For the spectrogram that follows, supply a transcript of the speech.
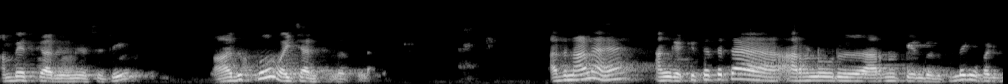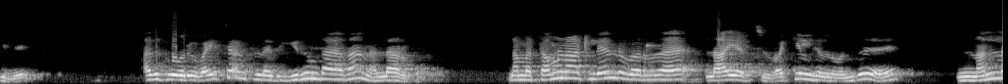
அம்பேத்கர் யூனிவர்சிட்டி அதுக்கும் வைஸ் சான்சலர் இல்லை அதனால் அங்கே கிட்டத்தட்ட அறநூறு அறநூற்றி எண்பது பிள்ளைங்க படிக்குது. அதுக்கு ஒரு வைஸ் சான்சலர் இருந்தால் தான் நல்லாயிருக்கும் நம்ம தமிழ்நாட்டிலேருந்து வர்ற லாயர்ஸ் வக்கீல்கள் வந்து நல்ல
